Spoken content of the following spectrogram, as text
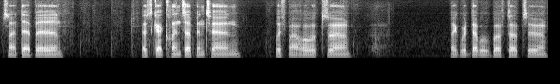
it's not that bad. I just got cleanse up in ten with my ult zone. Like we're double buffed up too.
